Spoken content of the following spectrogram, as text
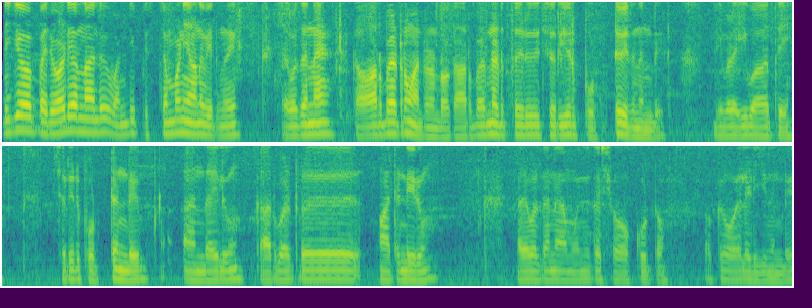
വണ്ടിക്ക് പരിപാടി പറഞ്ഞാൽ വണ്ടി പിസ്റ്റൻ പണിയാണ് വരുന്നത്. അതുപോലെ തന്നെ കാർബേറ്റർ മാറ്റണം കേട്ടോ കാർബേറ്ററിന്റെ അടുത്ത് ഒരു ചെറിയൊരു പൊട്ട് വരുന്നുണ്ട്. ഇവിടെ ഈ ഭാഗത്തെ ചെറിയൊരു പൊട്ടുണ്ട്. എന്തായാലും കാർബേറ്റർ മാറ്റേണ്ടി വരും. അതേപോലെ തന്നെ മുന്നത്തെ ഷോക്ക് കിട്ടും ഒക്കെ ഓയിൽ അടിക്കുന്നുണ്ട്.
